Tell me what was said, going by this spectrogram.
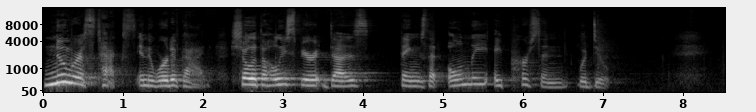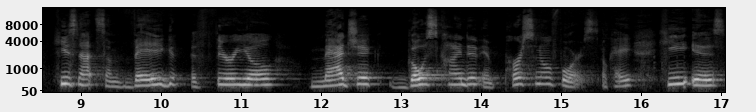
Numerous texts in the Word of God show that the Holy Spirit does things that only a person would do. He's not some vague, ethereal, magic, ghost kind of impersonal force, okay? He is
